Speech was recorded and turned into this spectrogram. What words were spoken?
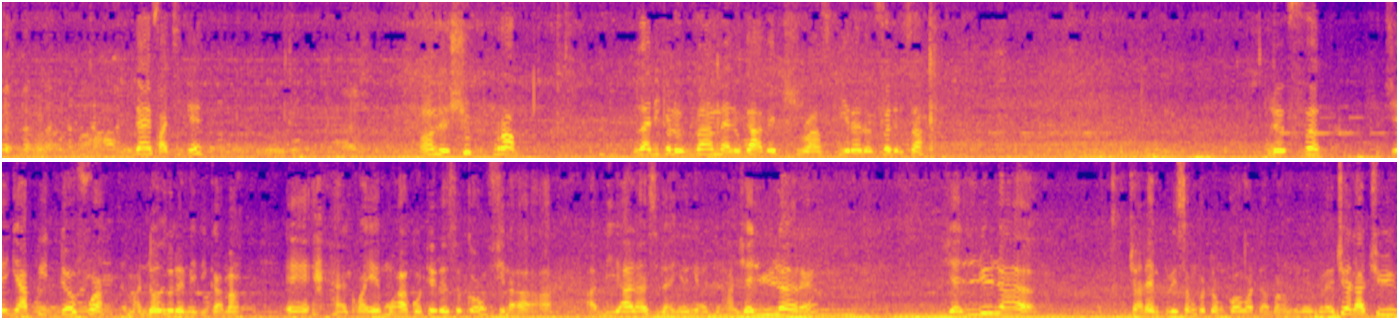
Le gars est fatigué. On le shoot propre. Vous avez dit que le vin, mais le gars avait transpiré le feu de ça. Le feu. J'ai déjà pris deux fois ma dose de médicaments. Et croyez-moi, à côté de ce qu'on file à, à Bia, j'ai lu l'heure. Hein. J'ai lu l'heure. Tu as l'impression que ton corps va t'abandonner. Tu es là, tu...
